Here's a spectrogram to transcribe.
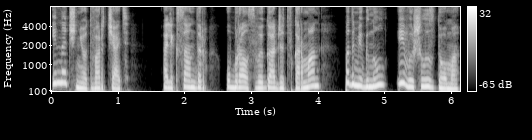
и начнет ворчать. Александр убрал свой гаджет в карман, подмигнул и вышел из дома.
